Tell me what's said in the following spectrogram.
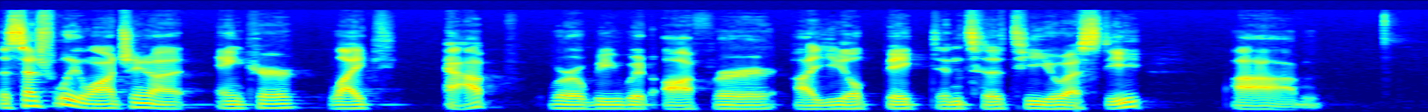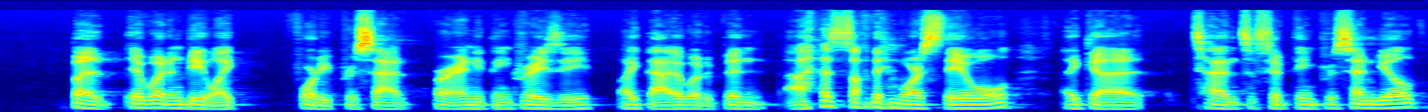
essentially launching an anchor-like app where we would offer a yield baked into TUSD, um, but it wouldn't be like 40% or anything crazy like that. It would have been uh, something more stable, like a 10 to 15% yield.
